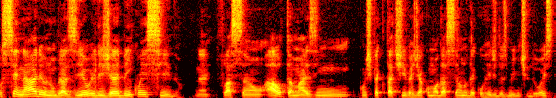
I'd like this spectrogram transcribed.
o cenário no Brasil ele já é bem conhecido. Né? Inflação alta, mas em, com expectativas de acomodação no decorrer de 2022,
